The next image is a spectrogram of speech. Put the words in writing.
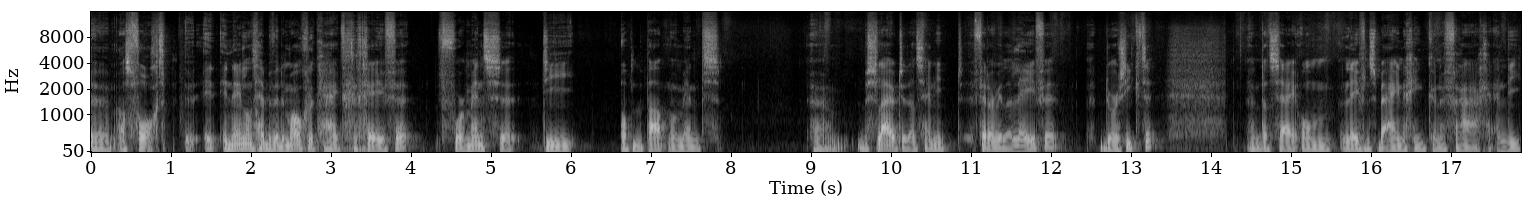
uh, als volgt. In, in, Nederland hebben we de mogelijkheid gegeven voor mensen die op een bepaald moment uh, besluiten dat zij niet verder willen leven door ziekte dat zij om levensbeëindiging kunnen vragen. En die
